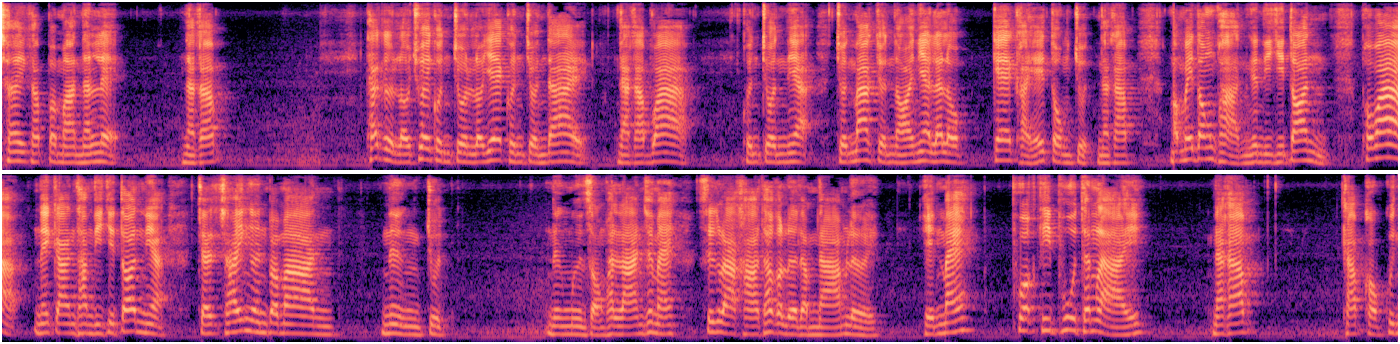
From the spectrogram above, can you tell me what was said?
ใช่ครับประมาณนั้นแหละนะครับ ถ้าเกิดเราช่วยคนจนเราแยกคนจนได้นะครับว่าคนจนเนี่ยจนมากจนน้อยเนี่ยแล้วเรา แก้ไขให้ตรงจุดนะครับเราไม่ต้องผ่านเงินดิจิตอลเพราะว่าในการทำดิจิตอลเนี่ยจะใช้เงินประมาณ1จุด12,000 ล้านใช่ไหมซึ่งราคาเท่ากับเรือดำน้ำเลย เห็นไหมพวกที่พูดทั้งหลายนะครับครับขอบคุณ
